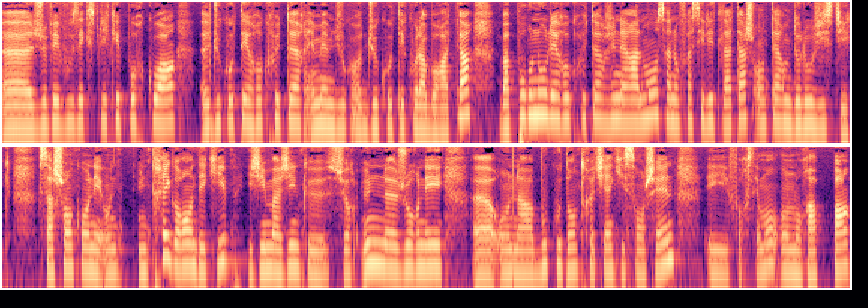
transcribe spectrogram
je vais vous expliquer pourquoi du côté recruteur et même du, du côté collaborateur. Bah, pour nous, les recruteurs, généralement, ça nous facilite la tâche en termes de logistique. Sachant qu'on est une, très grande équipe, j'imagine que sur une journée, on a beaucoup d'entretiens qui s'enchaînent et forcément, on n'aura pas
